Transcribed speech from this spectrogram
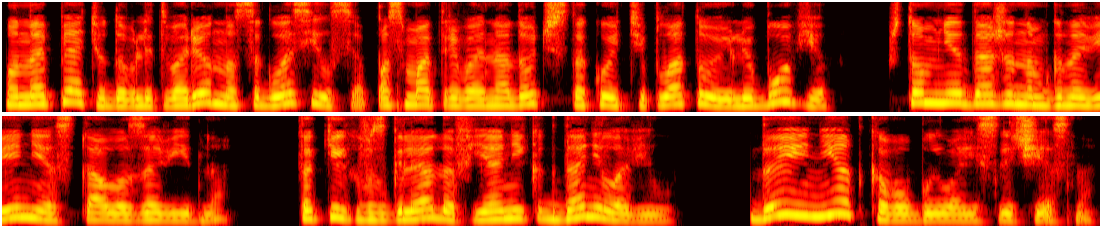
Он опять удовлетворенно согласился, посматривая на дочь с такой теплотой и любовью, что мне даже на мгновение стало завидно. Таких взглядов я никогда не ловил. Да и не от кого было, если честно.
